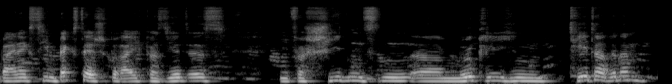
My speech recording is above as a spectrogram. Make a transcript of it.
bei NXT im Backstage-Bereich passiert ist. Die verschiedensten äh, möglichen Täterinnen.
